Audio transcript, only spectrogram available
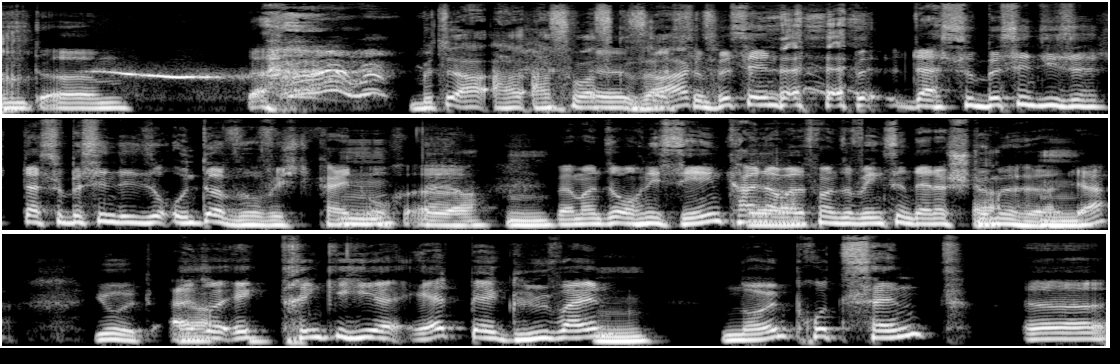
und ähm, Bitte, ha- hast du was äh, gesagt? dass du ein bisschen, dass du ein bisschen diese, dass du ein bisschen diese Unterwürfigkeit auch, äh, ja, mhm. wenn man so auch nicht sehen kann, Ja. aber dass man so wenigstens in deiner Stimme Ja, hört, mhm. ja. Gut, also ich trinke hier Erdbeerglühwein, Mhm. neun Prozent. Äh,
